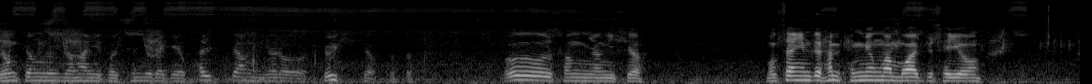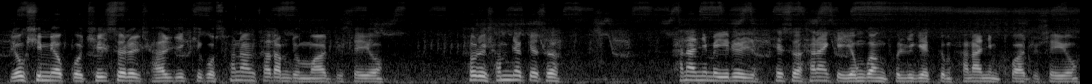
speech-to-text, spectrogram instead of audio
영적 눈 영안이 더 세밀하게 활짝 열어 주시옵소서. 오 성령이시여 목사님들 한 100명만 모아주세요. 욕심이 없고 질서를 잘 지키고 선한 사람 좀 모아주세요. 서로 협력해서 하나님의 일을 해서 하나님께 영광 돌리게끔 하나님 도와주세요.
